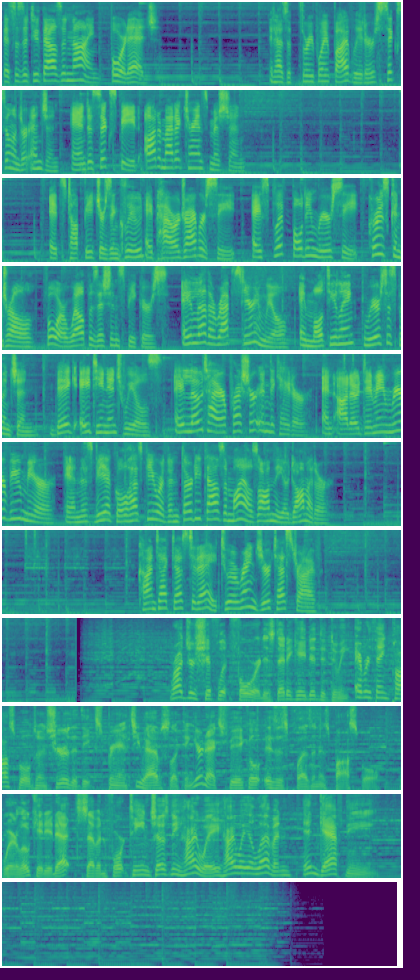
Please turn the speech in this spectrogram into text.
This is a 2009 Ford Edge. It has a 3.5 liter six cylinder engine and a six speed automatic transmission. Its top features include a power driver's seat, a split folding rear seat, cruise control, four well positioned speakers, a leather wrapped steering wheel, a multi link rear suspension, big 18 inch wheels, a low tire pressure indicator, an auto dimming rear view mirror, and this vehicle has fewer than 30,000 miles on the odometer. Contact us today to arrange your test drive. Roger Shiflett Ford is dedicated to doing everything possible to ensure that the experience you have selecting your next vehicle is as pleasant as possible. We're located at 714 Chesnee Highway, Highway 11 in Gaffney.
